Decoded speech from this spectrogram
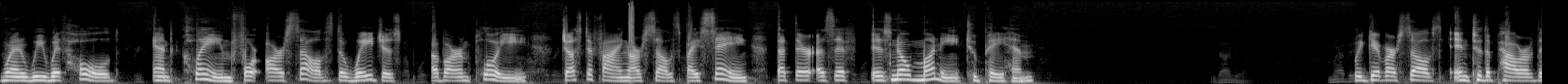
when we withhold and claim for ourselves the wages of our employee, justifying ourselves by saying that there as if is no money to pay him. We give ourselves into the power of the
